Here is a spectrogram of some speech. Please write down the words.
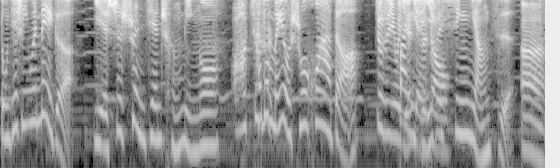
董洁是因为那个也是瞬间成名哦，啊，她都没有说话的。就是因为扮演一个新娘子，嗯，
